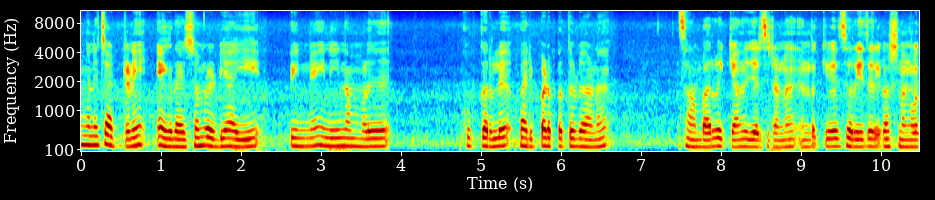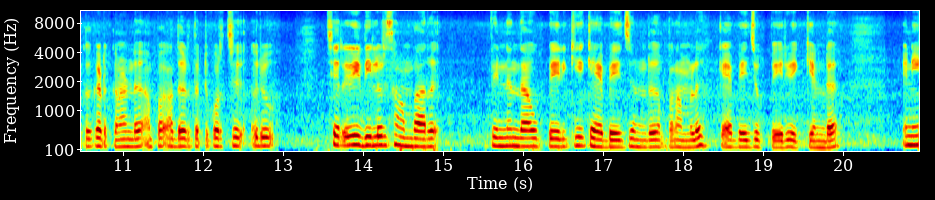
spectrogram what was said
അങ്ങനെ ചട്ടണി ഏകദേശം റെഡിയായി പിന്നെ ഇനി നമ്മൾ കുക്കറിൽ പരിപ്പടപ്പത്തിടുകയാണ് സാമ്പാർ വെക്കാമെന്ന് വിചാരിച്ചിട്ടാണ്. എന്തൊക്കെയോ ചെറിയ ചെറിയ കഷ്ണങ്ങളൊക്കെ കിടക്കുന്നുണ്ട് അപ്പോൾ അതെടുത്തിട്ട് കുറച്ച് ഒരു ചെറിയ രീതിയിലൊരു സാമ്പാർ പിന്നെന്താ ഉപ്പേരിക്ക് കാബേജ് ഉണ്ട്. അപ്പോൾ നമ്മൾ കാബേജ് ഉപ്പേരി വെക്കുന്നുണ്ട് ഇനി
